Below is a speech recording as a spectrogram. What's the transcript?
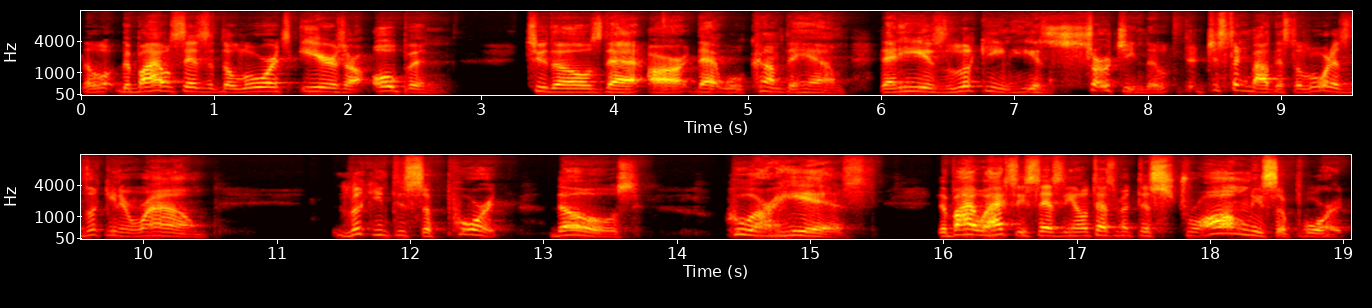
The, the Bible says that the Lord's ears are open to those that are that will come to him that he is looking he is searching the, just think about this the lord is looking around looking to support those who are his the bible actually says in the old testament to strongly support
